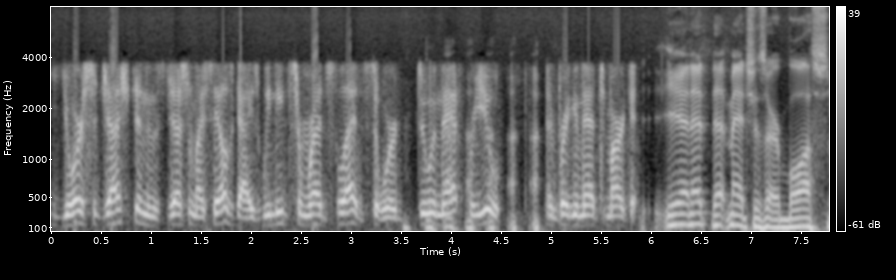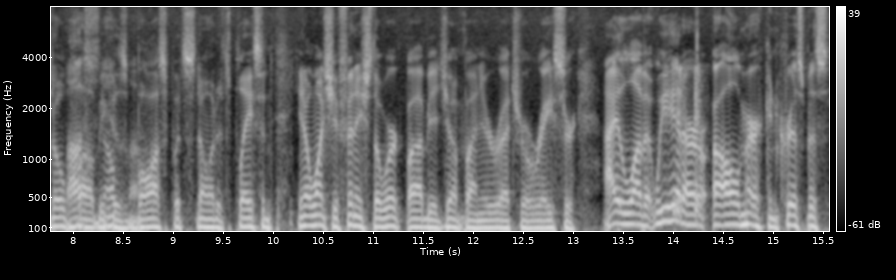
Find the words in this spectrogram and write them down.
your suggestion and the suggestion of my sales guys. We need some red sleds, so we're doing that for you and bringing that to market. Yeah, and that, that matches our Boss snowplow Boss because snowplow. Boss puts snow in its place. And, you know, once you finish the work, Bob, you jump on your retro racer. I love it. We had our All American Christmas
